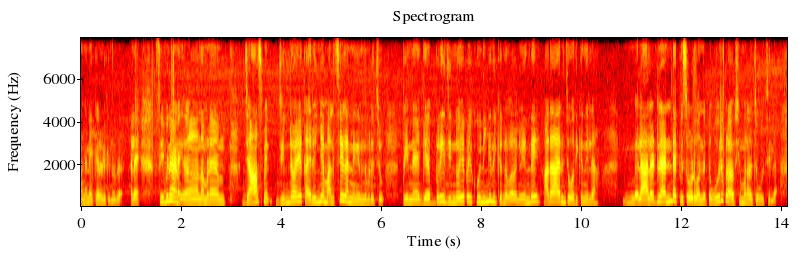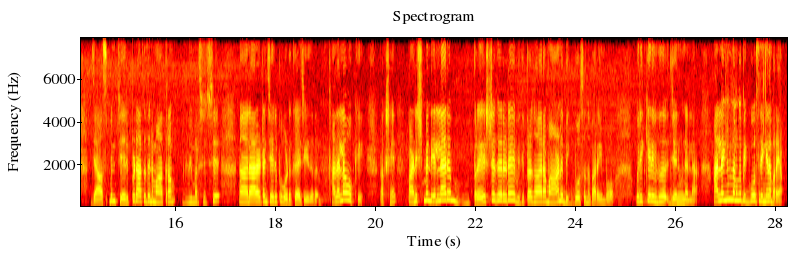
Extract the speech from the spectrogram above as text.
അങ്ങനെയൊക്കെയാണ് വിളിക്കുന്നത്. അല്ലേ? സിബിനാണ് നമ്മുടെ ജാസ്മിൻ ജിൻഡോയെ കരിഞ്ഞ മത്സ്യകന്യകനെന്ന് വിളിച്ചു. പിന്നെ ഗബ്രി ജിൻഡോയെ പോയി കുനിങ്ങി നിൽക്കുന്നു പറഞ്ഞു. എന്തേ? അതാരും ചോദിക്കുന്നില്ല. ലാലേട്ടൻ രണ്ട് എപ്പിസോഡ് വന്നിട്ട് ഒരു പ്രാവശ്യം പോലും അത് ചോദിച്ചില്ല. ജാസ്മിൻ ചെരുപ്പിടാത്തതിന് മാത്രം വിമർശിച്ച് ലാലേട്ടൻ ചെരുപ്പ് കൊടുക്കുക ചെയ്തത്. അതെല്ലാം ഓക്കെ. പക്ഷേ പണിഷ്മെന്റ് എല്ലാവരും പ്രേക്ഷകരുടെ വിധിപ്രകാരമാണ് ബിഗ് ബോസ് എന്ന് പറയുമ്പോൾ ഒരിക്കലും ഇത് ജനുവിനല്ല. അല്ല അല്ലെങ്കിൽ നമുക്ക് ബിഗ് ബോസിൽ ഇങ്ങനെ പറയാം.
